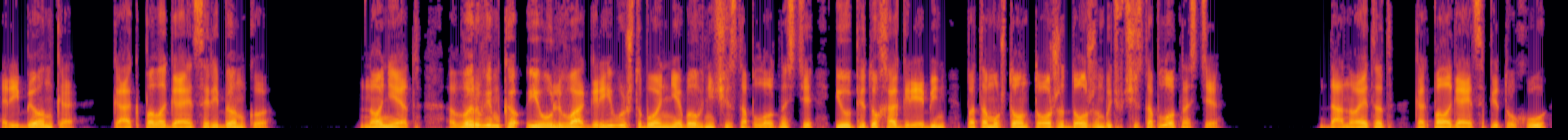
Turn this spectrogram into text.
Ребенка, как полагается ребенку. Но нет, вырвем-ка и у льва гриву, чтобы он не был в нечистоплотности, и у петуха гребень, потому что он тоже должен быть в чистоплотности. Да, но этот, как полагается петуху,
